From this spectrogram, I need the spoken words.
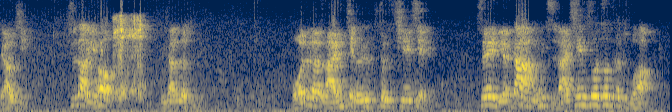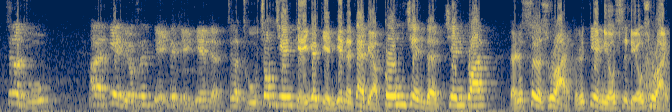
了解，知道以后，就像这个图，我那个蓝键的是就是切线，所以你的大拇指来先说做这个图哈，这个图它的电流就是点一个点点的，这个图中间点一个点点的，代表弓箭的尖端，表示射出来，可是电流是流出来的。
